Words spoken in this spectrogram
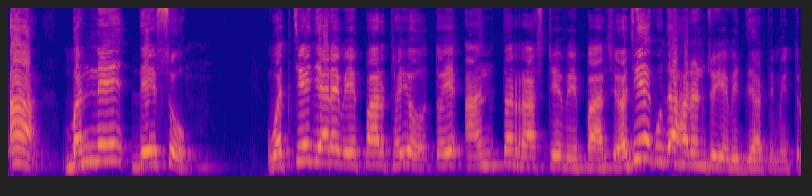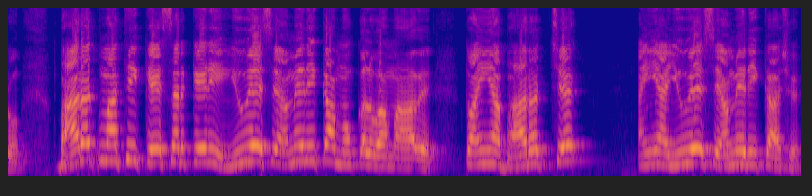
આ બંને દેશો વચ્ચે જ્યારે વેપાર થયો તો એ આંતરરાષ્ટ્રીય વેપાર છે. હજી એક ઉદાહરણ જોઈએ વિદ્યાર્થી મિત્રો. ભારતમાંથી કેસર કેરી યુએસએ અમેરિકા મોકલવામાં આવે. તો અહીંયા ભારત છે, અહીંયા યુએસએ અમેરિકા છે.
